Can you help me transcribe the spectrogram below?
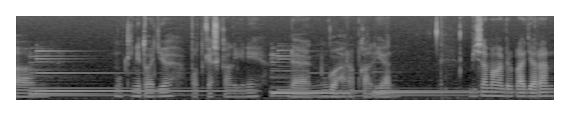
Um, mungkin itu aja podcast kali ini dan gue harap kalian bisa mengambil pelajaran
